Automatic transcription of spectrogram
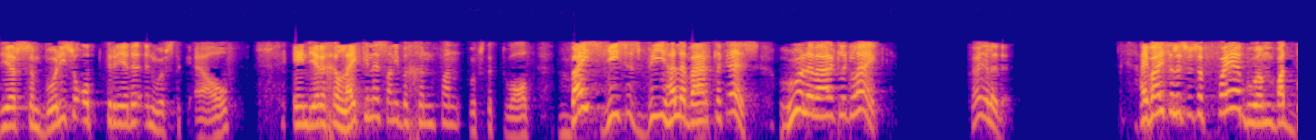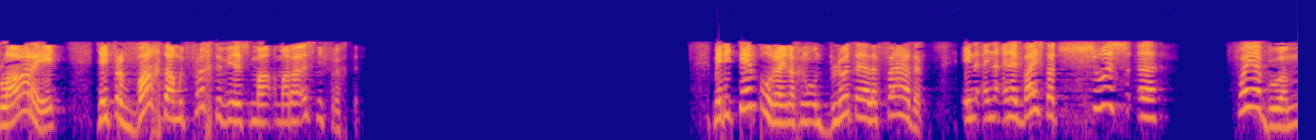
deur simboliese optrede in hoofstuk 11 en deur 'n gelykenis aan die begin van hoofstuk 12 wys Jesus wie hulle werklik is, hoe hulle werklik lyk. Kan julle dit? Hy wys hulle soos 'n vrye boom wat blare het Jy verwag daar moet vrugte wees, maar maar daar is nie vrugte nie. Met die tempelreiniging ontbloot hy hulle verder. En en en hy wys dat soos 'n vrye boom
